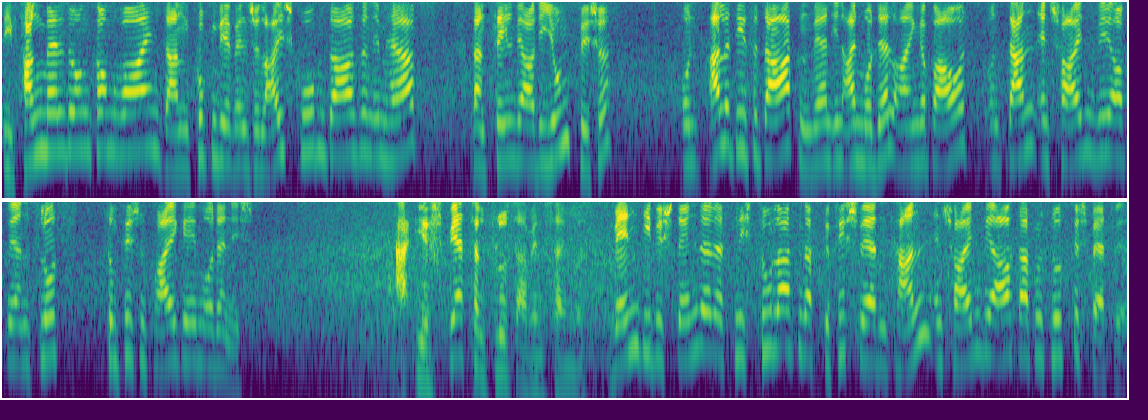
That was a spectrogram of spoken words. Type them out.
Die Fangmeldungen kommen rein, dann gucken wir, welche Laichgruben da sind im Herbst. Dann zählen wir auch die Jungfische. Und alle diese Daten werden in ein Modell eingebaut und dann entscheiden wir, ob wir einen Fluss zum Fischen freigeben oder nicht. Ah, ihr sperrt einen Fluss ab, wenn es sein muss. Wenn die Bestände das nicht zulassen, dass gefischt werden kann, entscheiden wir auch, dass ein Fluss gesperrt wird.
